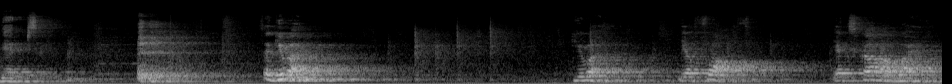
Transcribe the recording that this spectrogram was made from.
there itself so given given f of x comma y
